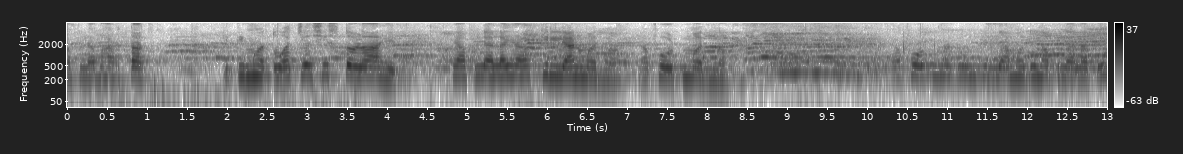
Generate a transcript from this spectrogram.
आपल्या भारतात किती महत्त्वाची अशी स्थळं आहेत हे आपल्याला ह्या किल्ल्यांमधनं या फोर्टमधनं या फोर्टमधून किल्ल्यामधून आपल्याला ते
